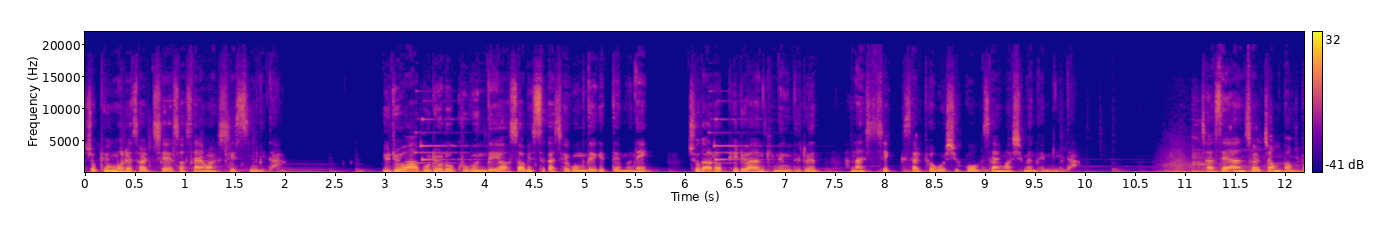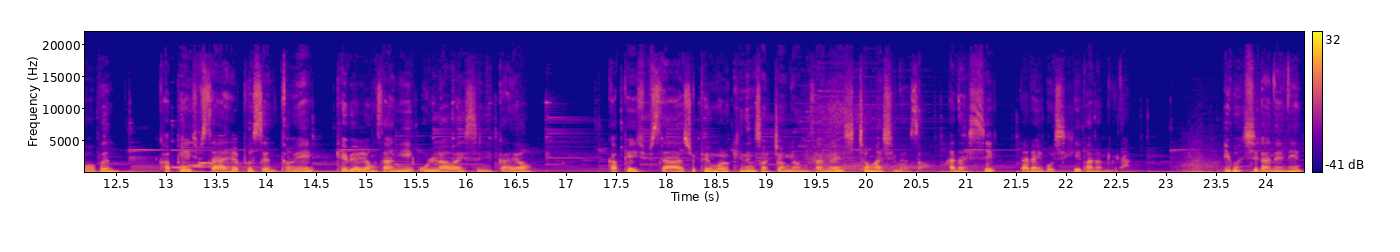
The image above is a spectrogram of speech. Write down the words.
쇼핑몰에 설치해서 사용할 수 있습니다. 유료와 무료로 구분되어 서비스가 제공되기 때문에 추가로 필요한 기능들은 하나씩 살펴보시고 사용하시면 됩니다. 자세한 설정 방법은 카페24 헬프센터에 개별 영상이 올라와 있으니까요. 카페24 쇼핑몰 기능 설정 영상을 시청하시면서 하나씩 따라해 보시기 바랍니다. 이번 시간에는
